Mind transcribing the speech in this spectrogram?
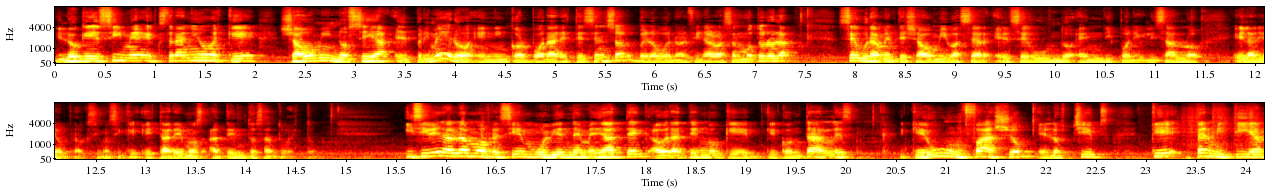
Y lo que sí me extraño es que Xiaomi no sea el primero en incorporar este sensor, pero bueno, al final va a ser Motorola seguramente Xiaomi va a ser el segundo en disponibilizarlo el año próximo. Así que estaremos atentos a todo esto. Y si bien hablamos recién muy bien de MediaTek, ahora tengo que, contarles que hubo un fallo en los chips que permitían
